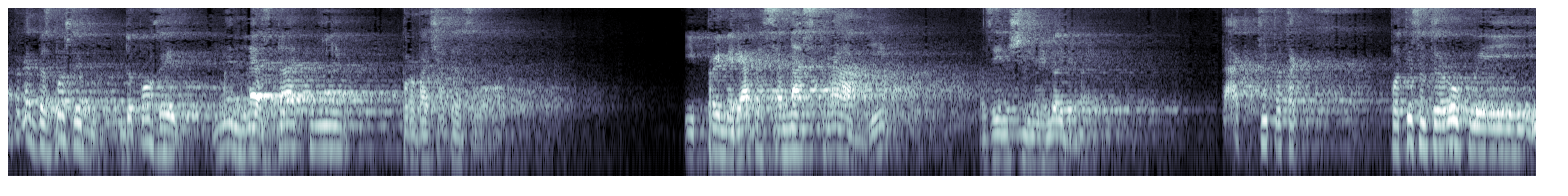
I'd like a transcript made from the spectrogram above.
Наприклад, без Божої допомоги ми не здатні пробачати зло і примирятися насправді з іншими людьми. Так, типу, так потиснути руку і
